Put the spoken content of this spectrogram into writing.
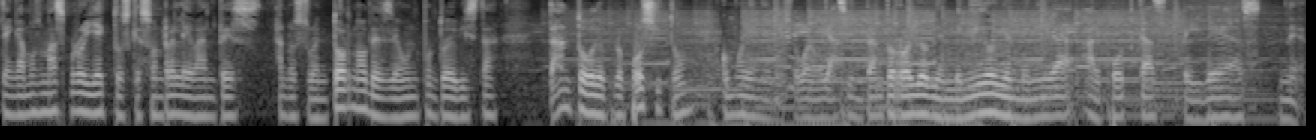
tengamos más proyectos que son relevantes a nuestro entorno desde un punto de vista tanto de propósito como de negocio. Bueno, ya sin tanto rollo, bienvenido, bienvenida al podcast de Ideas Net.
